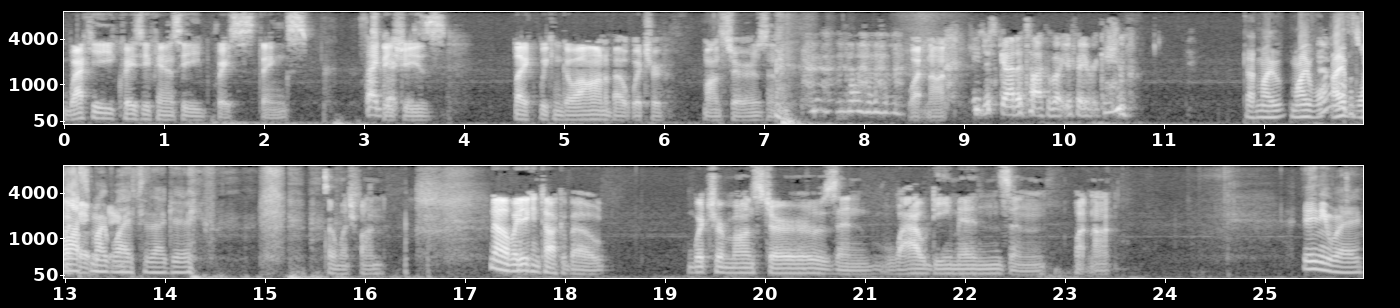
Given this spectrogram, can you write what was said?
Wacky, crazy fantasy race things, Side characters. species. Like we can go on about Witcher monsters and whatnot. You just got to talk about your favorite game. God, my my Yeah, I've that's my lost my wife to that game. So much fun. No, but you can talk about Witcher monsters and WoW demons and whatnot. anyway,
